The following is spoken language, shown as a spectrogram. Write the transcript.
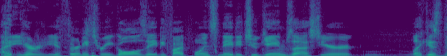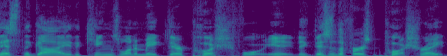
I, you're you're 33 goals, 85 points in 82 games last year. Like, is this the guy the Kings want to make their push for? Like, this is the first push, right?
